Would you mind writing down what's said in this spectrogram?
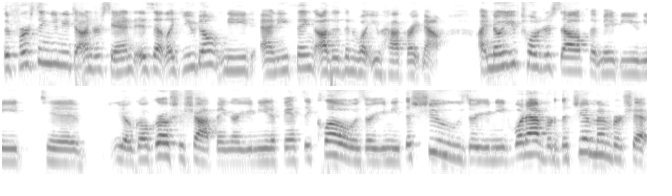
the first thing you need to understand is that like you don't need anything other than what you have right now. I know you've told yourself that maybe you need to you know go grocery shopping or you need a fancy clothes or you need the shoes or you need whatever the gym membership.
